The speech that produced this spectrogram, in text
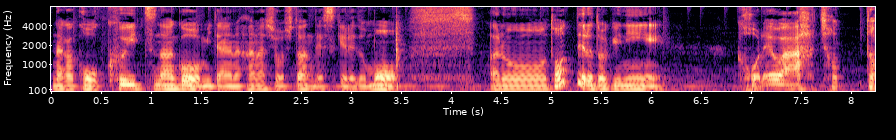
なんかこう、食いつなごうみたいな話をしたんですけれども、あのー撮ってる時に、これは、ちょっと、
